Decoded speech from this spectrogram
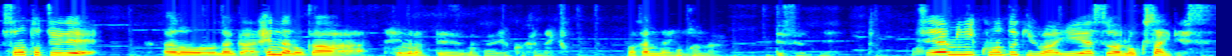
その途中で、あの、なんか変なのが、変なのってなんかよくわかんないか。わかんないわかんない。ですよね。ちなみにこの時は家康は6歳です。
